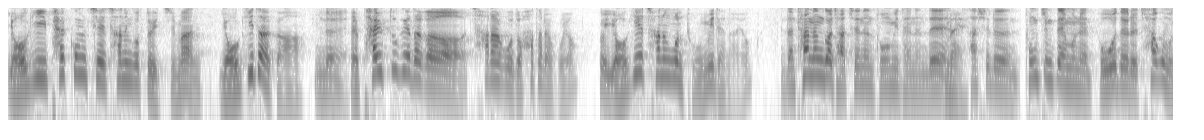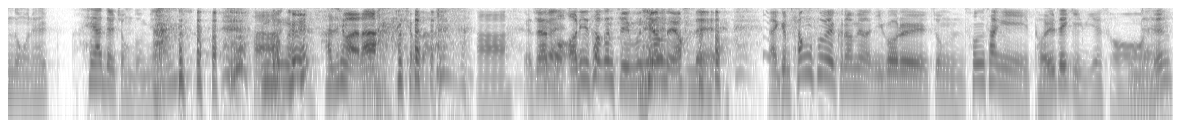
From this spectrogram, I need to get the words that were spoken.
여기 팔꿈치에 차는 것도 있지만 여기다가 네. 네, 팔뚝에다가 차라고도 하더라고요. 여기에 차는 건 도움이 되나요? 일단 차는 것 자체는 도움이 되는데 네. 사실은 통증 때문에 보호대를 차고 운동을 해, 해야 될 정도면 운동을 하지 마라. 하지 마라. 아, 제가 또 해야죠. 어리석은 질문이었네요. 네. 아, 그럼 평소에 그러면 이거를 좀 손상이 덜 되기 위해서는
